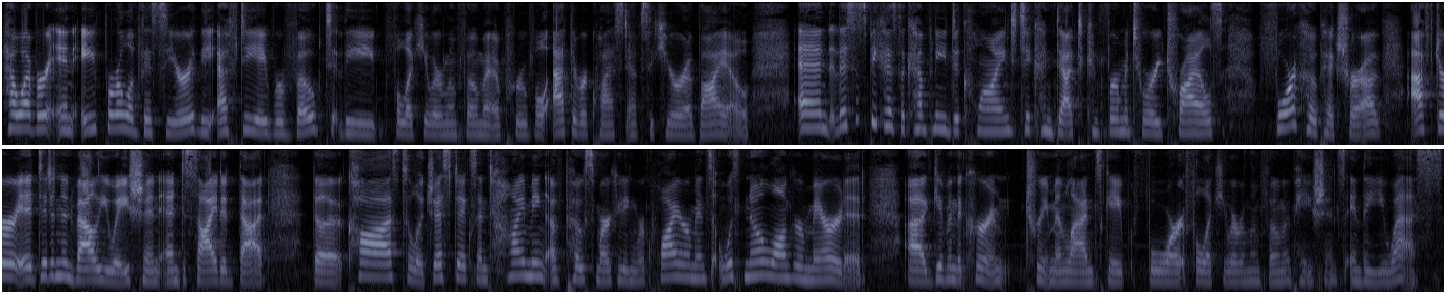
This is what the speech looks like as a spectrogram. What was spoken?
However, in April of this year, the FDA revoked the follicular lymphoma approval at the request of Secura Bio. And this is because the company declined to conduct confirmatory trials for Copiktra after it did an evaluation and decided that the cost, logistics, and timing of post marketing requirements was no longer merited uh, given the current treatment landscape for follicular lymphoma patients in the US.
